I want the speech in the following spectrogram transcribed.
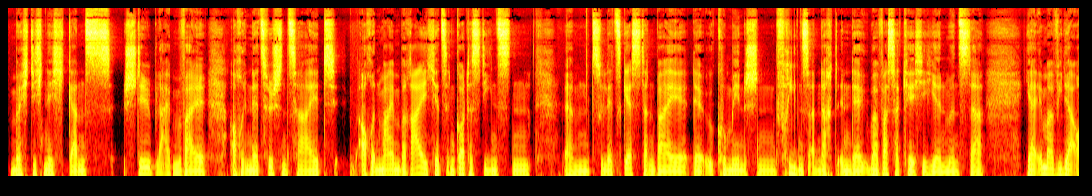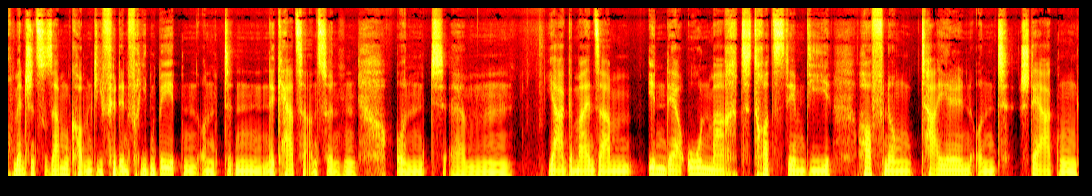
möchte ich nicht ganz still bleiben, weil auch in der Zwischenzeit, auch in meinem Bereich, jetzt in Gottesdiensten, ähm, zuletzt gestern bei der ökumenischen Friedensandacht in der Überwasserkirche hier in Münster, ja immer wieder auch Menschen zusammenkommen, die für den Frieden beten und eine Kerze anzünden und ähm, ja gemeinsam in der Ohnmacht trotzdem die Hoffnung teilen und stärken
